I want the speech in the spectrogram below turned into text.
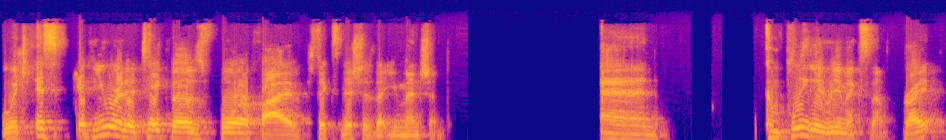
Which is, if you were to take those four, five, six dishes that you mentioned and completely remix them, right?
